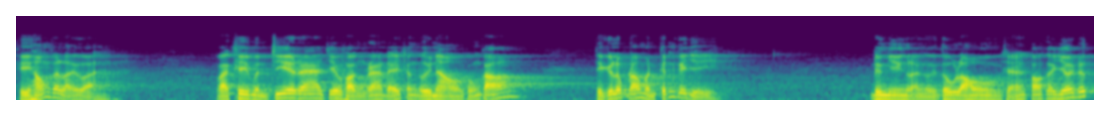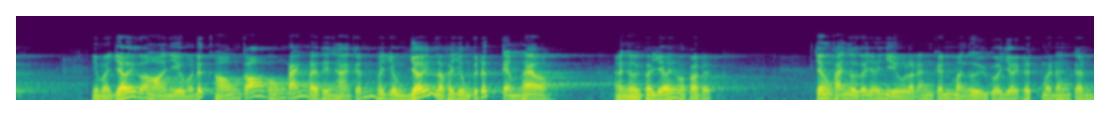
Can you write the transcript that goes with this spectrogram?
Thì không có lợi quả và khi mình chia ra, chia phần ra để cho người nào cũng có, thì cái lúc đó mình kính cái gì? Đương nhiên là người tu lâu sẽ có cái giới đức. Nhưng mà giới của họ nhiều mà đức họ không có, cũng không đáng để thiên hạ kính. Phải dùng giới là phải dùng cái đức kèm theo. Là người có giới mà có đức. Chứ không phải người có giới nhiều là đáng kính, mà người có giới đức mới đáng kính.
